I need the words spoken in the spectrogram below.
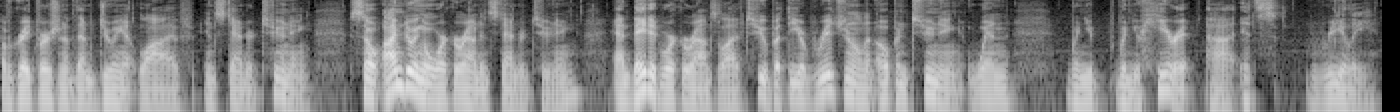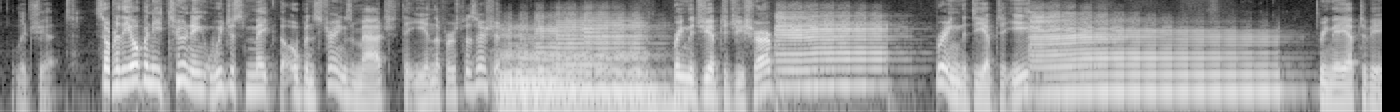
of a great version of them doing it live in standard tuning. So I'm doing a workaround in standard tuning, and they did workarounds live too. But the original and open tuning, when when you when you hear it, uh, it's really legit. So for the open E tuning, we just make the open strings match the E in the first position. Bring the G up to G sharp. Bring the D up to E. Bring the A up to B.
